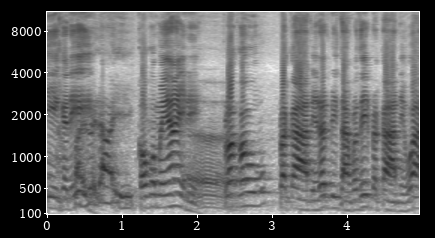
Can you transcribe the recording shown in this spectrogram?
อีกอันไปนี้ไม่ได้อีกเขาก็ไม่ให้นี่เออเพราะเขา ประกาศเนี่ยรัฐมนตรีต่างประเทศประกาศเนี่ยว่า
